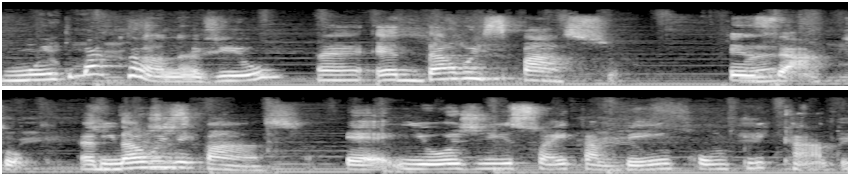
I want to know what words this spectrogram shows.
Muito bacana, viu? É, é dar o espaço. Né? Exato. Né? É dar hoje, o espaço. É, e hoje isso aí tá bem complicado.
